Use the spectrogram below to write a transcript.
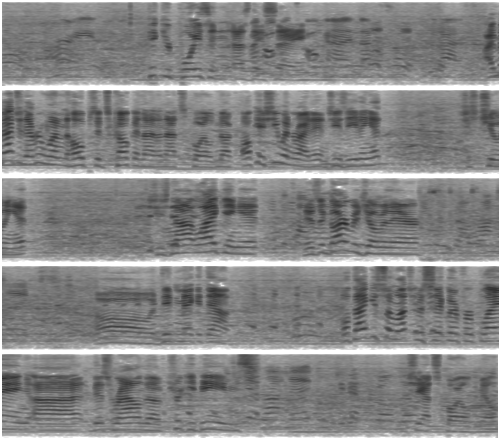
All right. Pick your poison, as they I say. Coconut. That's the best. I imagine everyone hopes it's coconut and not spoiled milk. Okay, she went right in. She's eating it. She's chewing it. She's not liking it. There's a garbage over there. Oh, it didn't make it down. Well, thank you so much, Miss Sickler, for playing uh, this round of Tricky Beans. She got spoiled milk.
